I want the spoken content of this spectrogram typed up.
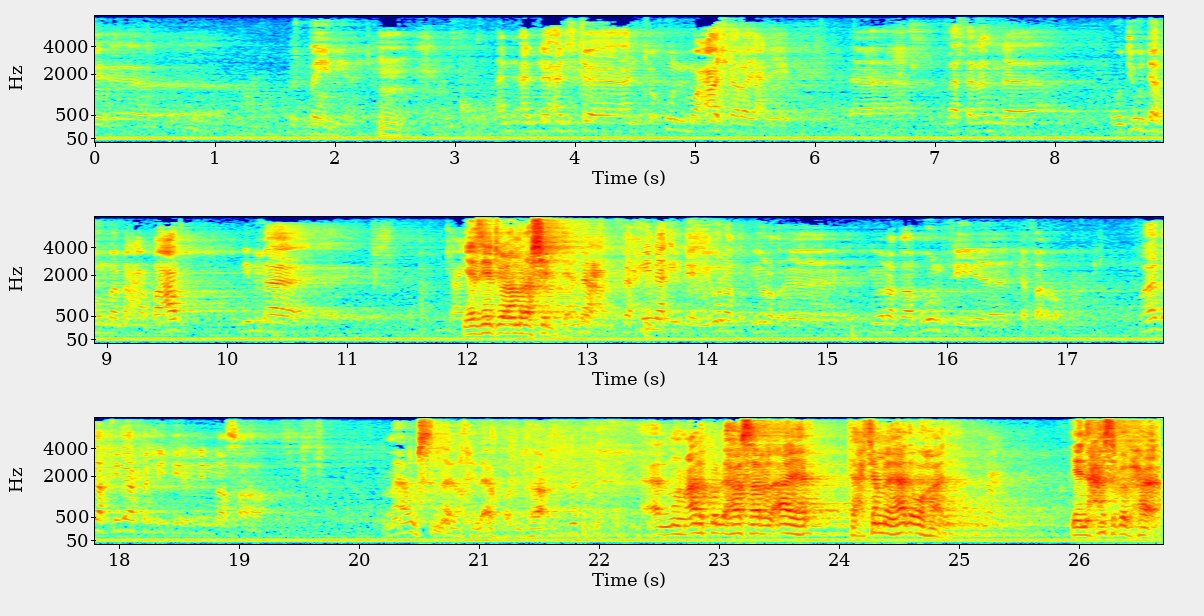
ب- بالطيب يعني. أن أن أن تكون المعاشرة يعني آه، مثلا آه، وجودهما مع بعض مما يعني يزيد الأمر شدة نعم فحينئذ يرغ يرغ آه، يرغبون في التفرق. وهذا خلافا للنصارى. ما وصلنا للخلاف. والفرق المهم على كل حال صار الآية تحتمل هذا وهذا. يعني حسب الحال.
